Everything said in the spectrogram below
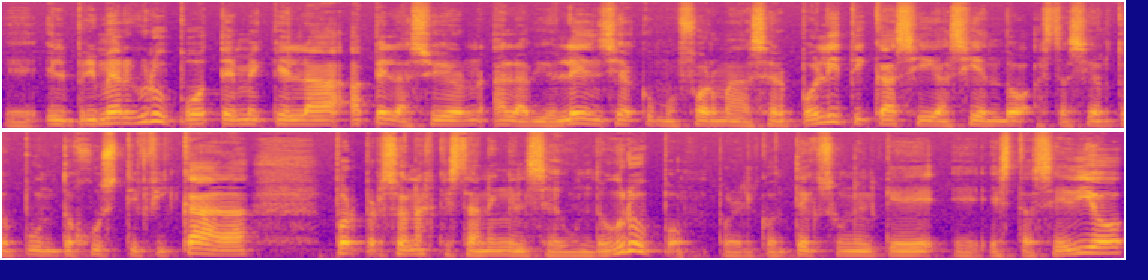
Eh, el primer grupo teme que la apelación a la violencia como forma de hacer política siga siendo hasta cierto punto justificada por personas que están en el segundo grupo, por el contexto en el que ésta se dio,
